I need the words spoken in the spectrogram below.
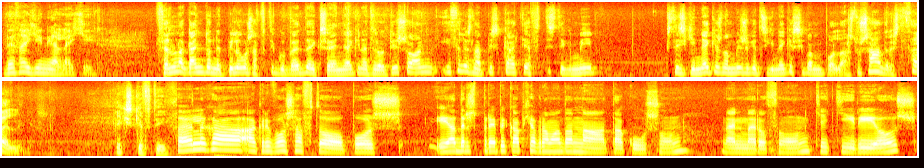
δεν θα γίνει αλλαγή. Θέλω να κάνει τον επίλογο σε αυτή την κουβέντα η Ξένια και να τη ρωτήσω αν ήθελες να πεις κάτι αυτή τη στιγμή Στις γυναίκες, νομίζω για τις γυναίκες είπαμε πολλά. Στους άνδρες, τι θα έλεγες; Έχεις σκεφτεί; Θα έλεγα ακριβώς αυτό. Πως οι άντρε πρέπει κάποια πράγματα να τα ακούσουν, να ενημερωθούν και κυρίως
